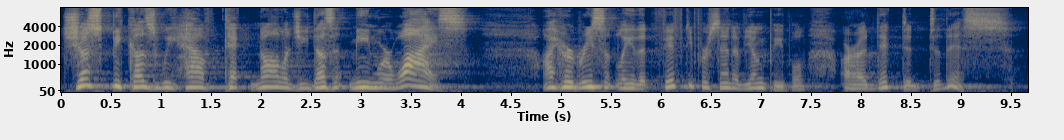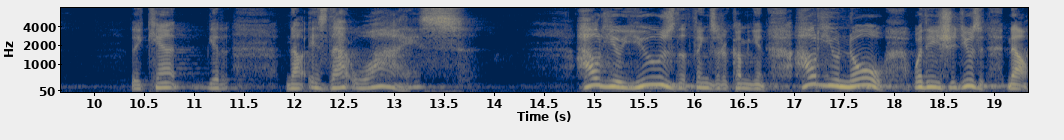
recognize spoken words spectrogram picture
Just because we have technology doesn't mean we're wise. I heard recently that 50% of young people are addicted to this. They can't get it. Now, is that wise? How do you use the things that are coming in? How do you know whether you should use it? Now,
